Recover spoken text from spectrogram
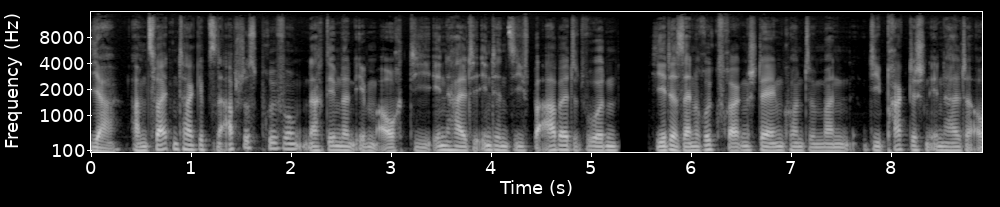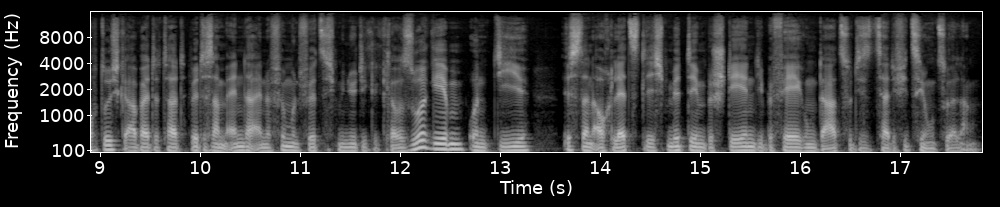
Ja, am zweiten Tag gibt es eine Abschlussprüfung, nachdem dann eben auch die Inhalte intensiv bearbeitet wurden, jeder seine Rückfragen stellen konnte, man die praktischen Inhalte auch durchgearbeitet hat, wird es am Ende eine 45-minütige Klausur geben und die ist dann auch letztlich mit dem Bestehen die Befähigung dazu, diese Zertifizierung zu erlangen.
